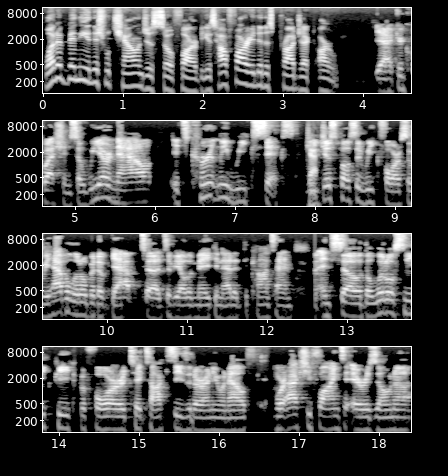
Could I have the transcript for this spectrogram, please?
What have been the initial challenges so far? Because how far into this project are we? Yeah, good question. So we are now, it's currently week six. Okay. We just posted week four, so we have a little bit of gap to, to be able to make and edit the content. And so the little sneak peek before TikTok sees it or anyone else, we're actually flying to Arizona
